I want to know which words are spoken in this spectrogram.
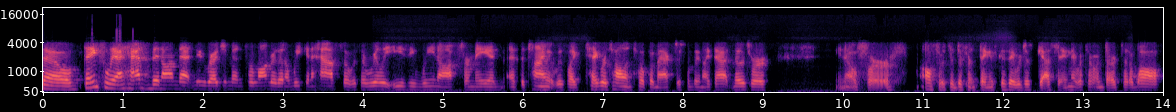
So thankfully, I hadn't been on that new regimen for longer than a week and a half, so it was a really easy wean off for me. And at the time, it was like Tegretol and Topamax or something like that. And those were, you know, for all sorts of different things because they were just guessing. They were throwing darts at a wall.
